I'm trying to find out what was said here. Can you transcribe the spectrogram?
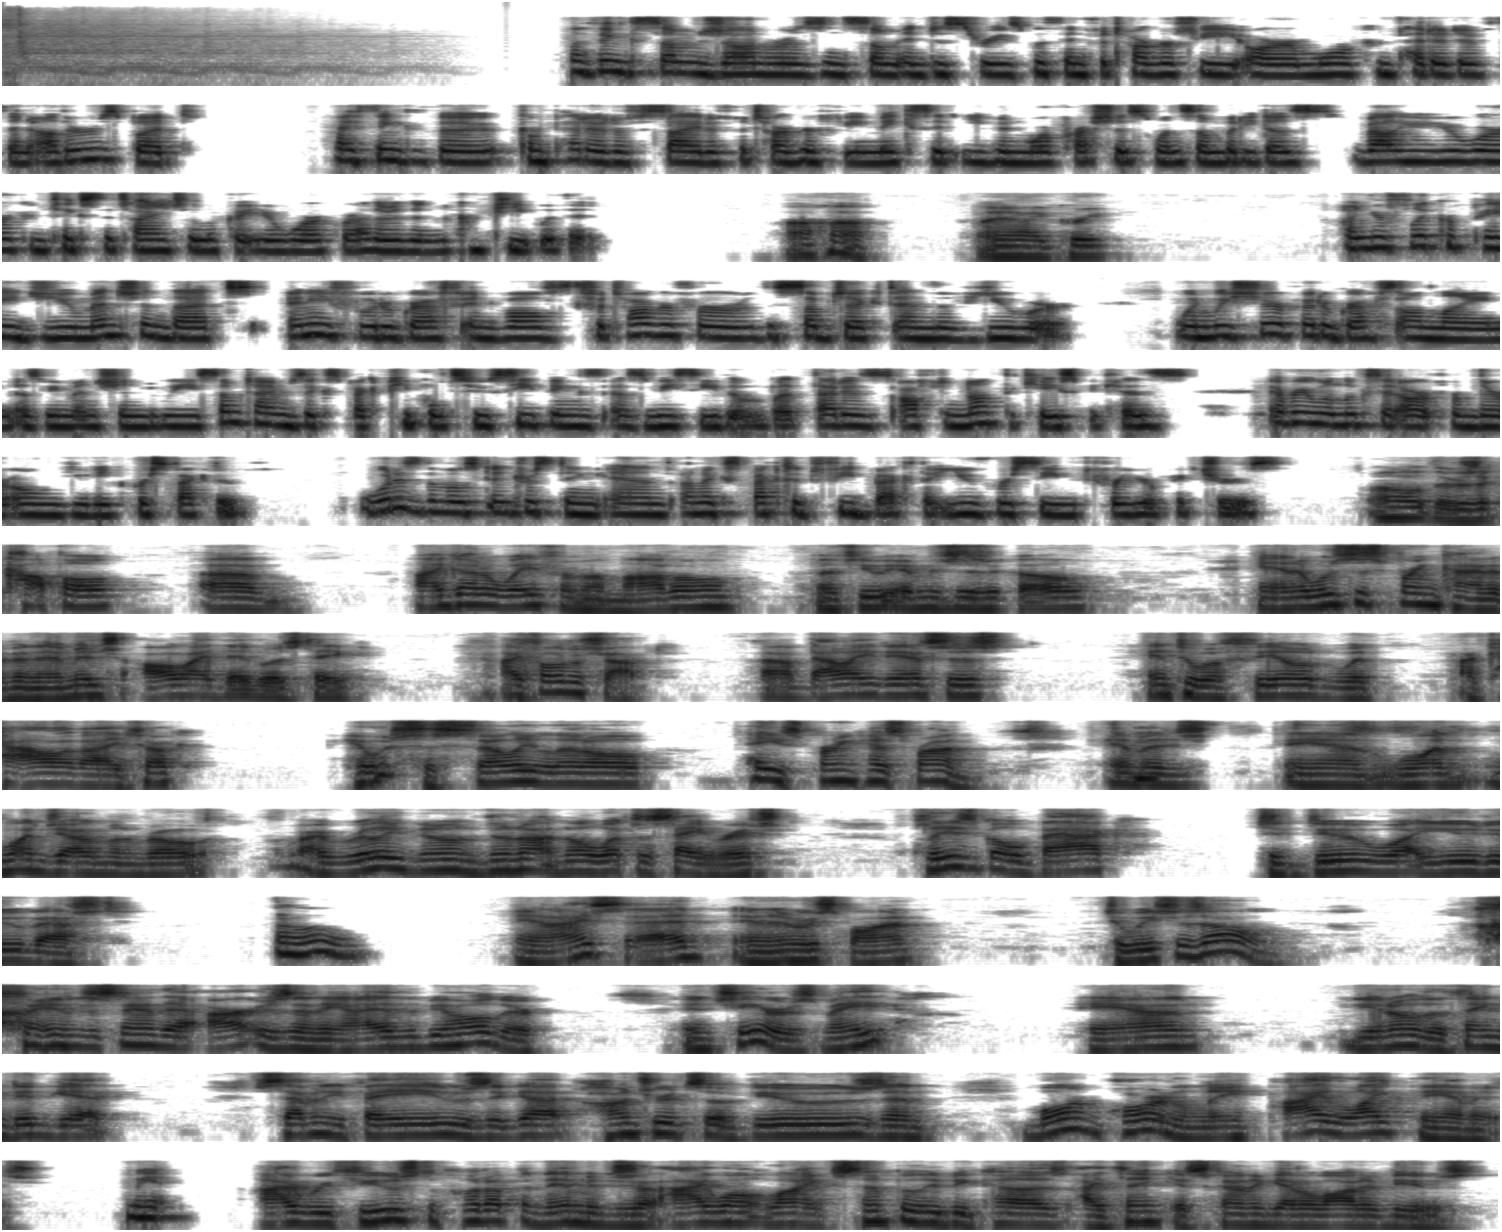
I think some genres and some industries within photography are more competitive than others, but I think the competitive side of photography makes it even more precious when somebody does value your work and takes the time to look at your work rather than compete with it. Uh huh. I agree. On your Flickr page, you mentioned that any photograph involves the photographer, the subject, and the viewer. When we share photographs online, as we mentioned, we sometimes expect people to see things as we see them, but that is often not the case because everyone looks at art from their own unique perspective. What is the most interesting and unexpected feedback that you've received for your pictures? Oh, there's a couple. Um, I got away from a model a few images ago, and it was a spring kind of an image. All I did was take, I photoshopped uh, ballet dancers into a field with a cow that I took. It was a silly little, hey, spring has sprung image. and one, one gentleman wrote, I really do, do not know what to say, Rich. Please go back to do what you do best. Oh. And I said, and in response, to each his own. I understand that art is in the eye of the beholder. And cheers, mate. And, you know, the thing did get 70 faves, it got hundreds of views, and more importantly, I like the image. Yeah. I refuse to put up an image that I won't like simply because I think it's going to get a lot of views.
